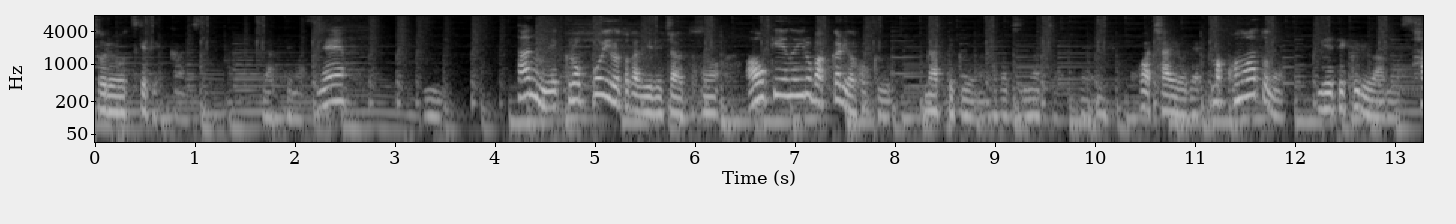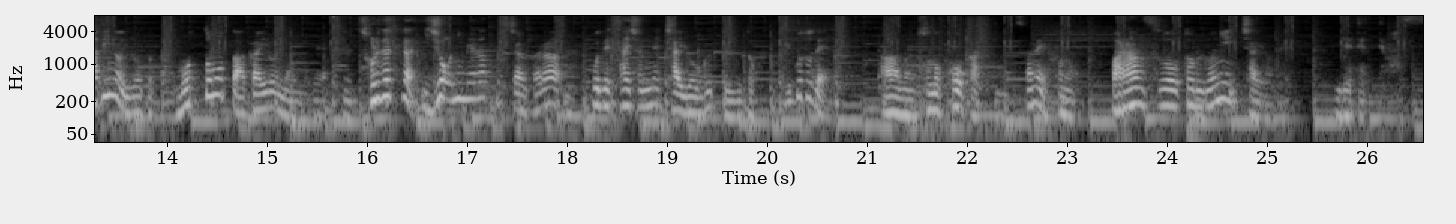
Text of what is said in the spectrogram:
それをつけていく感じになってますね、うん、単にね黒っぽい色とかで入れちゃうとその青系の色ばっかりが濃くなってくるような形になっちゃうのでここは茶色で、まあ、この後ね入れてくるあのサビの色とかもっともっと赤い色になるので、うん。それだけが異常に目立ってきちゃうから、ここで最初にね茶色をグッと入れとくということであのその効果っていうんですかねこのバランスを取るのに茶色で入れてってます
